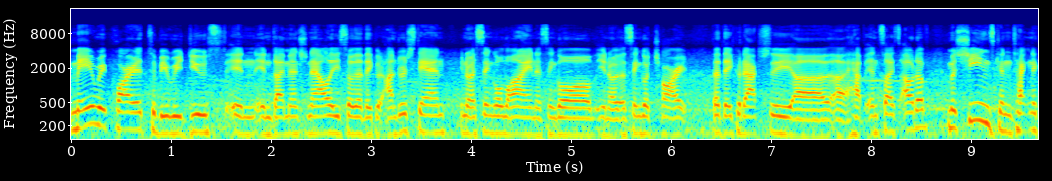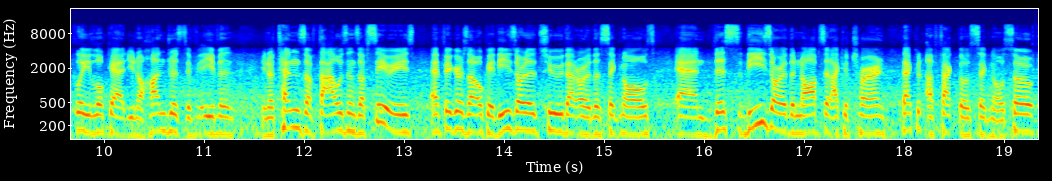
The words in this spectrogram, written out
may require it to be reduced in, in dimensionality so that they could understand you know a single line, a single you know a single chart that they could actually uh, uh, have insights out of. Machines can technically look at you know hundreds, if even you know tens of thousands of series, and figures out okay these are the two that are the signals, and this these are the knobs that I could turn that could affect those signals. So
